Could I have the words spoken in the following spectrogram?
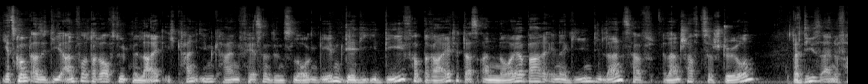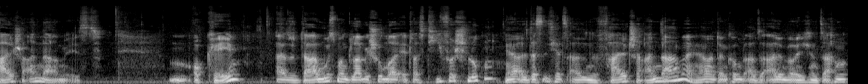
jetzt kommt also die Antwort darauf, tut mir leid, ich kann Ihnen keinen fesselnden Slogan geben, der die Idee verbreitet, dass erneuerbare Energien die Landschaft, Landschaft zerstören, da dies eine falsche Annahme ist. Hm, okay, also da muss man, glaube ich, schon mal etwas tiefer schlucken. Ja, also das ist jetzt also eine falsche Annahme. Ja, und dann kommt also alle möglichen Sachen,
